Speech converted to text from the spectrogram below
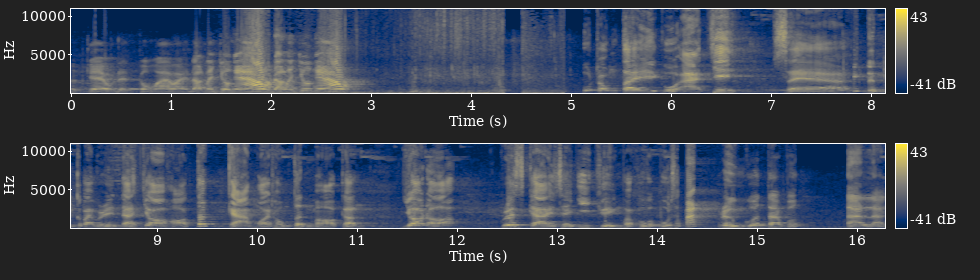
Hít keo địch con mẹ mày. Đợt này chưa ngáo, đợt này chưa ngáo. Của trong tay của Achi sẽ quyết định của Marine đã cho họ tất cả mọi thông tin mà họ cần. Do đó Chris Sky sẽ di chuyển vào khu vực bùa sắp bắt rừng của anh ta vẫn là là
